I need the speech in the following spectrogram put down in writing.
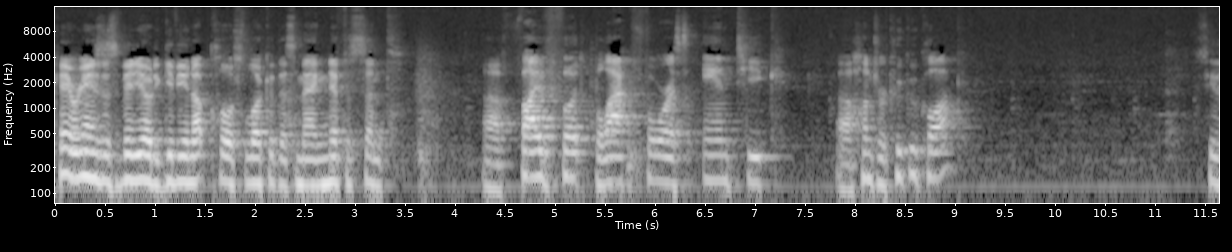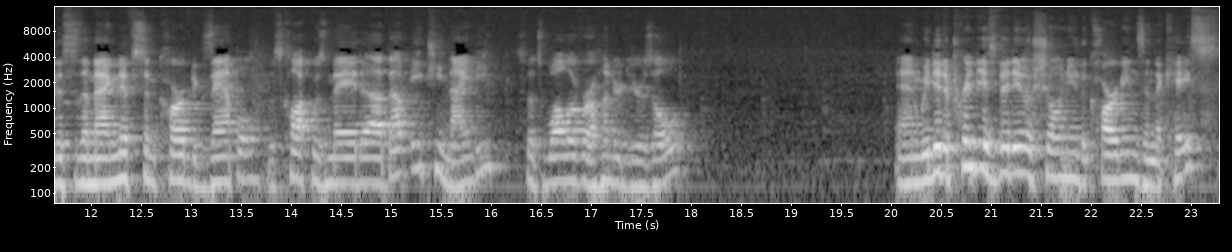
Okay, we're to use this video to give you an up-close look at this magnificent uh, five-foot Black Forest antique uh, Hunter Cuckoo clock. See, this is a magnificent carved example. This clock was made uh, about 1890, so it's well over 100 years old. And we did a previous video showing you the carvings in the case,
